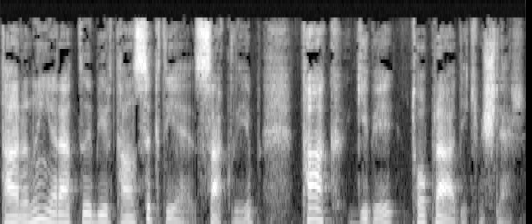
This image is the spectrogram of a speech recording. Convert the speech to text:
Tanrı'nın yarattığı bir tansık diye saklayıp tak gibi toprağa dikmişler.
